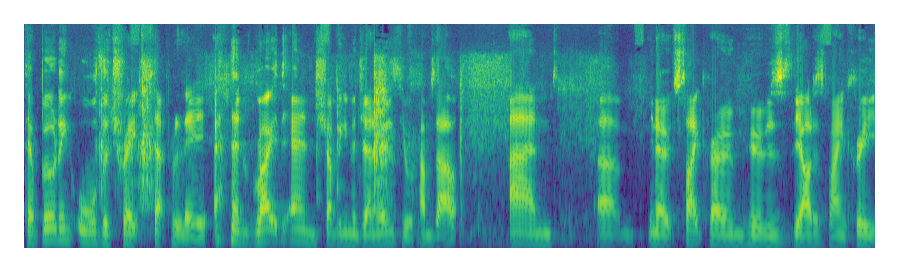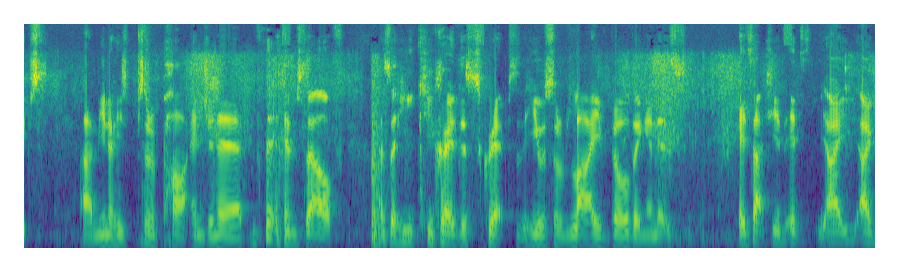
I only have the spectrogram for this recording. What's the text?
they're building all the traits separately, and then right at the end, shoving in the generator to see what comes out. And um, you know, Cychrome, who's the artist behind Creepz, um, you know, he's sort of part engineer himself, and so he, he created this script that he was sort of live building, and it's it's actually it's I, I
